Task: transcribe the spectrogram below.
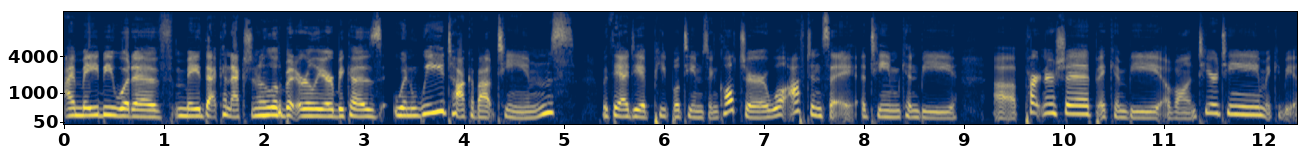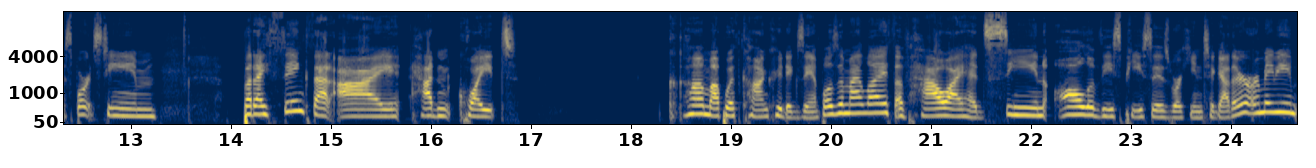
I maybe would have made that connection a little bit earlier because when we talk about teams, with the idea of people, teams, and culture, we'll often say a team can be a partnership, it can be a volunteer team, it can be a sports team. But I think that I hadn't quite come up with concrete examples in my life of how I had seen all of these pieces working together, or maybe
